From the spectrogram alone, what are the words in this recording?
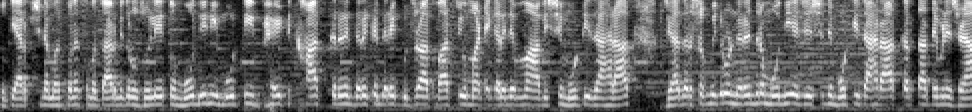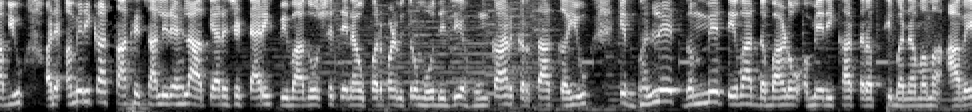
તો ત્યાર પછીના મહત્વના સમાચાર મિત્રો જોઈ તો મોદીની મોટી ભેટ ખાસ કરીને દરેકે દરેક ગુજરાતવાસીઓ માટે કરી દેવામાં આવી છે મોટી જાહેરાત. જ્યાં દર્શક મિત્રો નરેન્દ્ર મોદીએ જે છે તે મોટી જાહેરાત કરતા તેમણે જણાવ્યું અને અમેરિકા સાથે ચાલી રહેલા અત્યારે જે ટેરિફ વિવાદો છે તેના ઉપર પણ મિત્રો મોદીજીએ હુંકાર કરતા કહ્યું કે ભલે ગમે તેવા દબાણો અમેરિકા તરફથી બનાવવામાં આવે,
